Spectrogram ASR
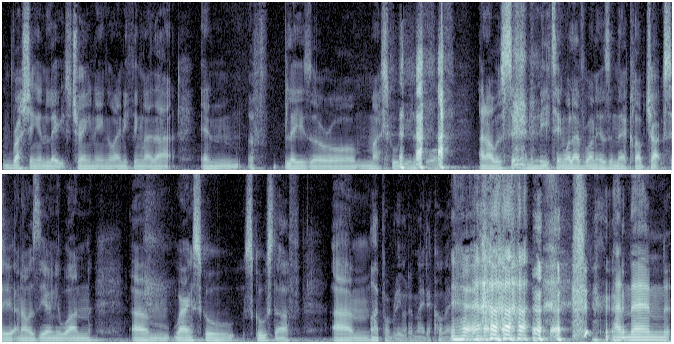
rushing in late to training or anything like that in a f- blazer or my school uniform. And I was sitting in a meeting while everyone was in their club tracksuit, and I was the only one um, wearing school school stuff. Um, I probably would have made a comment. and then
